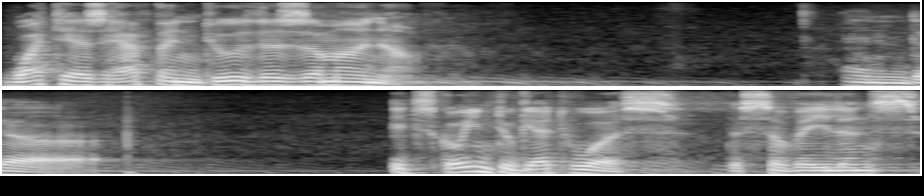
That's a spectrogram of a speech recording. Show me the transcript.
what has happened to the zamana. And uh, it's going to get worse the surveillance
